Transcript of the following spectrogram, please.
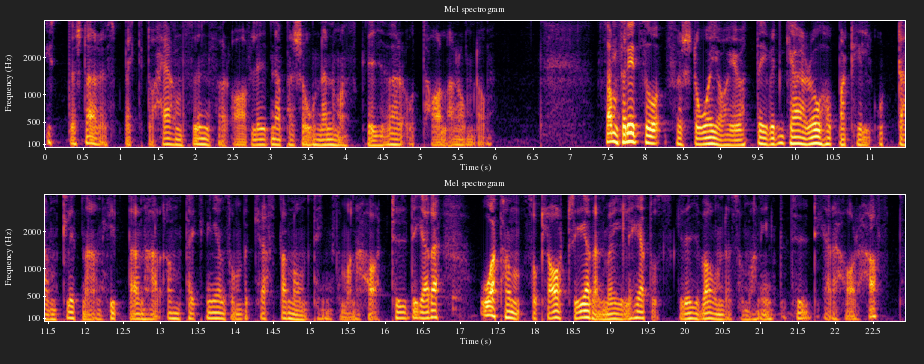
yttersta respekt och hänsyn för avlidna personer när man skriver och talar om dem. Samtidigt så förstår jag ju att David Garrow hoppar till ordentligt när han hittar den här anteckningen som bekräftar någonting som man har hört tidigare. Och att han såklart ser en möjlighet att skriva om det som han inte tidigare har haft.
